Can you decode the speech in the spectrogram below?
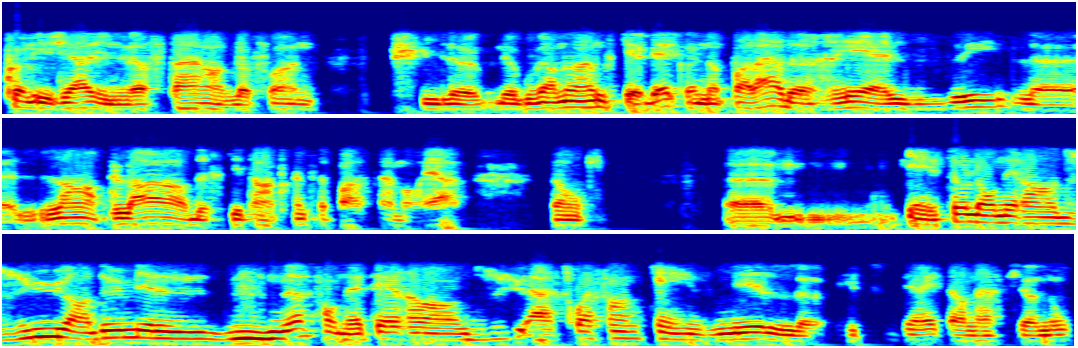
collégial universitaire anglophone. Puis le, gouvernement du Québec n'a pas l'air de réaliser l'ampleur de ce qui est en train de se passer à Montréal. Donc, euh, bien sûr, là, on est rendu, en 2019, on était rendu à 75 000 étudiants internationaux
